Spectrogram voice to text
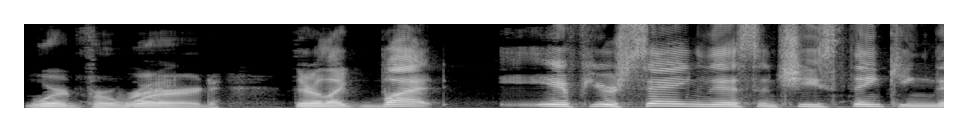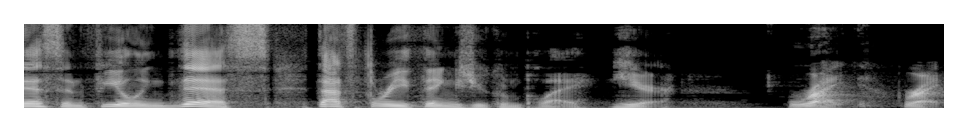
word for Right. word. They're like, but if you're saying this and she's thinking this and feeling this, that's three things you can play here. Right, right.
